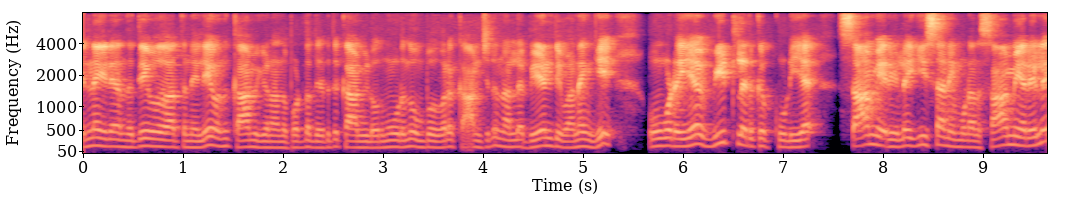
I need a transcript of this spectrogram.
எண்ணெயில் அந்த தீபதாத்தனையிலே வந்து காமிக்கணும். அந்த பொட்டத்தை எடுத்து காமிக்கணும். ஒரு மூணு ஒம்பது வரை காமிச்சிட்டு நல்லா வேண்டி வணங்கி உங்களுடைய வீட்டில் இருக்கக்கூடிய சாமி அறையில் ஈசானி மூலம் அந்த சாமி அறையில்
